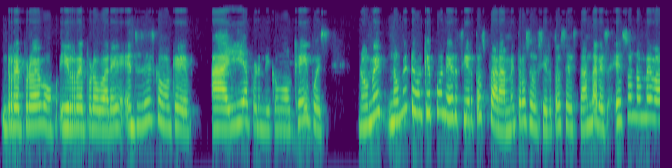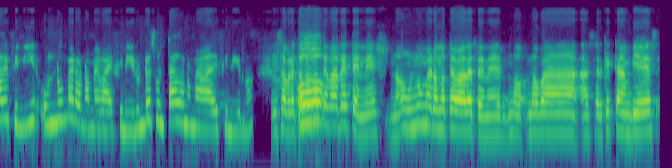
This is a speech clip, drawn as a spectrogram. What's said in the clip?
repruebo y reprobaré. Entonces como que ahí aprendí como, ok, pues no me, no me tengo que poner ciertos parámetros o ciertos estándares. Eso no me va a definir, un número no me va a definir, un resultado no me va a definir, ¿no? Y sobre todo no te va a detener, ¿no? Un número no te va a detener, no, no va a hacer que cambies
